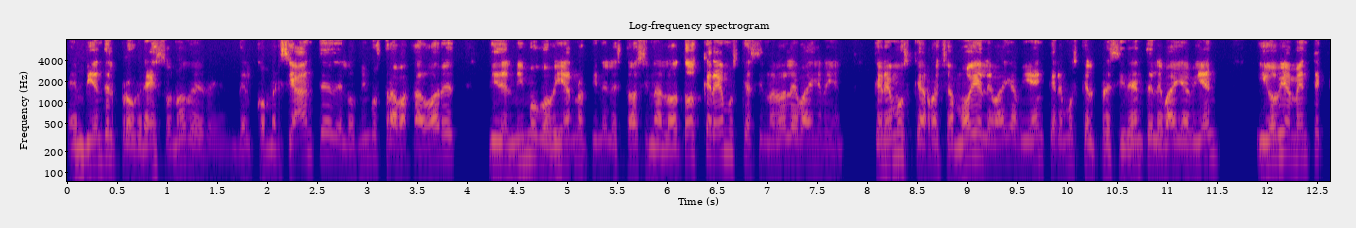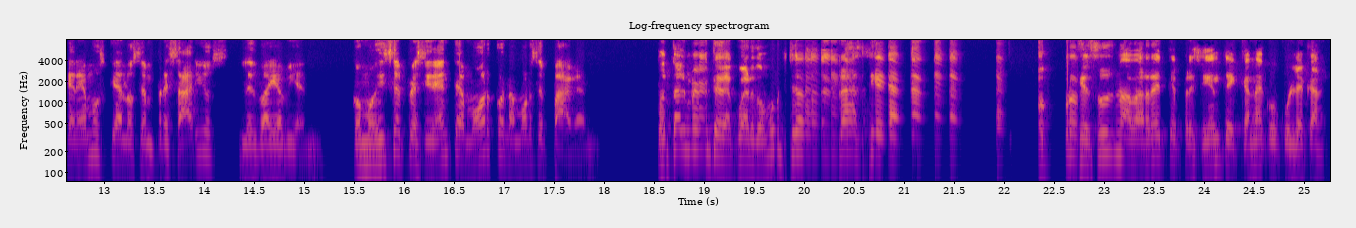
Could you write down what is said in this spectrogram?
en bien del progreso, ¿no? De, de, del comerciante, de los mismos trabajadores y del mismo gobierno aquí en el estado de Sinaloa. Todos queremos que a Sinaloa le vaya bien, queremos que a Rochamoya le vaya bien, queremos que al presidente le vaya bien y obviamente queremos que a los empresarios les vaya bien como dice el presidente, amor con amor se pagan. Totalmente de acuerdo. Muchas gracias, doctor Jesús Navarrete, presidente de Canaco Culiacán.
